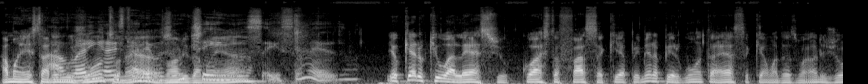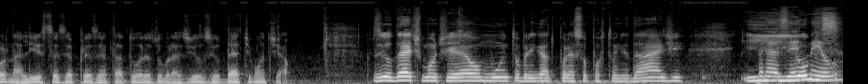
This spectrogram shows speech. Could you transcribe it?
Amanhã estaremos Amanhã juntos, né? Às nove da manhã. Isso mesmo. Eu quero que o Alessio Costa faça aqui a primeira pergunta a essa que é uma das maiores jornalistas e apresentadoras do Brasil, Zildete Montiel. Zildete Montiel, muito obrigado por essa oportunidade. E Prazer meu.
